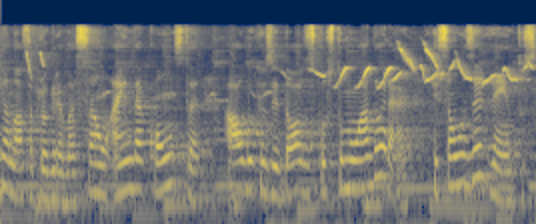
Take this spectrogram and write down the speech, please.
da nossa programação ainda consta algo que os idosos costumam adorar, que são os eventos.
